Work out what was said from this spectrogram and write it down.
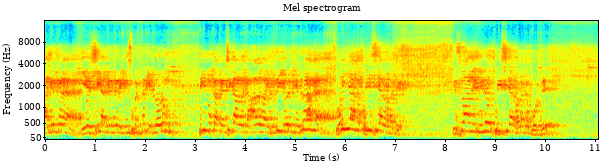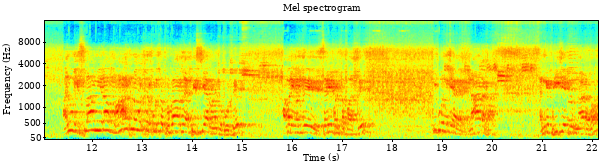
அங்க இருக்கிற ஏசி அங்க இருக்கிற இன்ஸ்பெக்டர் எல்லோரும் திமுக கட்சிக்காரர்களுக்கு ஆதரவாக இருந்து இவருக்கு எதிராக பொய்யாக பிசிஆர் வழக்கு. இஸ்லாமிய மீது ஒரு பிசிஆர் வழக்க போட்டு அதுவும் இஸ்லாமியரா மாறின ஒருத்தர் கொடுத்த புகார்ல பிசிஆர் வழக்கு போட்டு அவரை வந்து சிறைப்படுத்த பார்த்து இப்போ நீங்க நாடகம். அங்க பிஜேபி ஒரு நாடகம்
